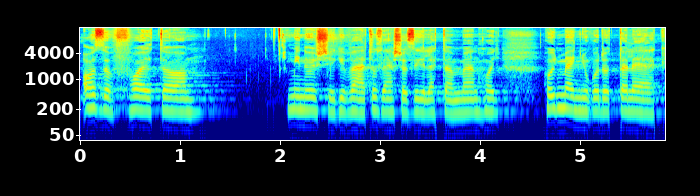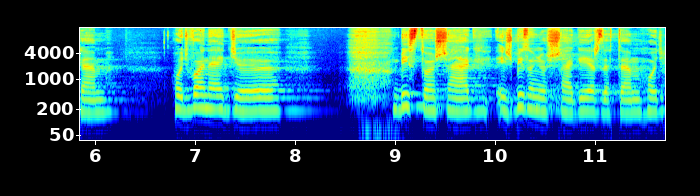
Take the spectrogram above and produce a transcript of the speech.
az a fajta minőségi változás az életemben, hogy, hogy megnyugodott a lelkem, hogy van egy biztonság és bizonyosság érzetem, hogy,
